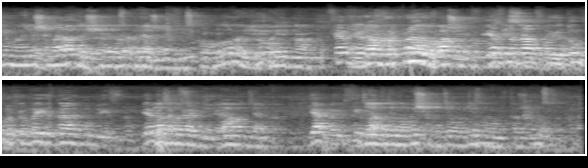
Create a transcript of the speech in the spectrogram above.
крім рішення ради, ще й розпорядження міського голови. Це вже я врахую вашу Я пропозицію. сказав свою думку, щоб ви її знали публічно. Я Я вам дякую. Дякую всім Я вам. Володимир Вища хотів в різному теж виступити.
